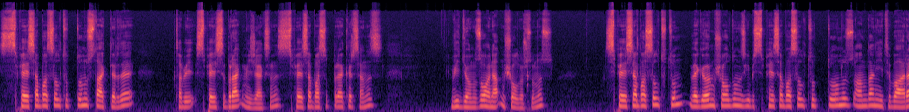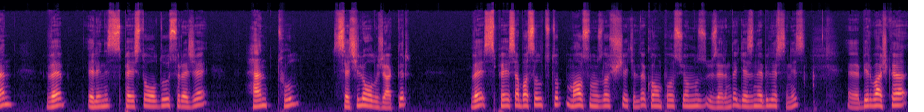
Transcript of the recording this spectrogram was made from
Space'e basılı tuttuğunuz takdirde tabi Space'i bırakmayacaksınız. Space'e basıp bırakırsanız videonuzu oynatmış olursunuz. Space'e basılı tutun ve görmüş olduğunuz gibi Space'e basılı tuttuğunuz andan itibaren ve eliniz Space'te olduğu sürece Hand Tool seçili olacaktır. Ve Space'e basılı tutup mouse'unuzla şu şekilde kompozisyonunuz üzerinde gezinebilirsiniz. Ee, bir başka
